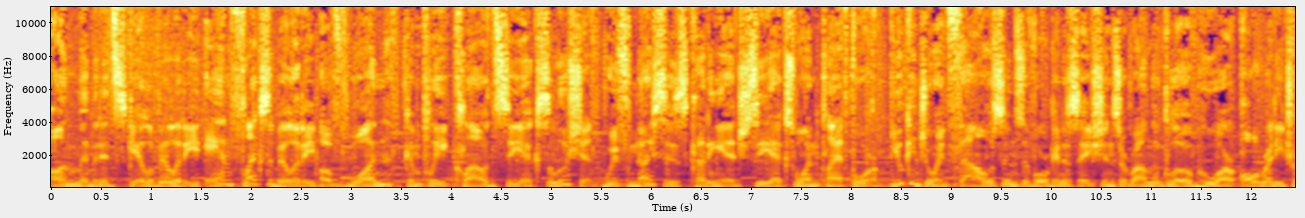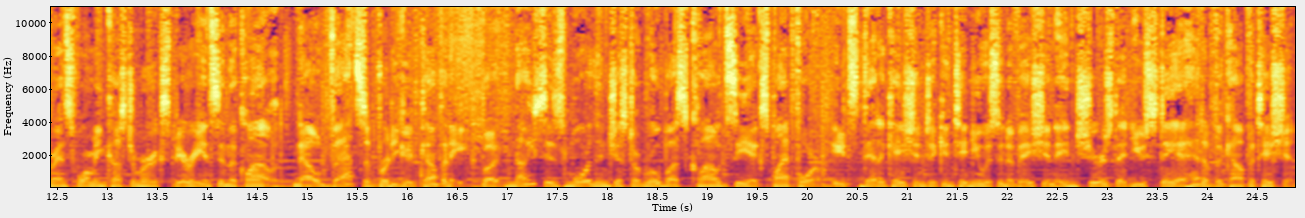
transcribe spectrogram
unlimited scalability and flexibility of one complete cloud CX solution. With NICE's cutting-edge CX1 platform, you can join thousands of organizations around the globe who are already transforming customer experience in the cloud. Now that's a pretty good company. But NICE is more than just a robust cloud CX platform. Its dedication to continuous innovation ensures that you stay ahead of the competition.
